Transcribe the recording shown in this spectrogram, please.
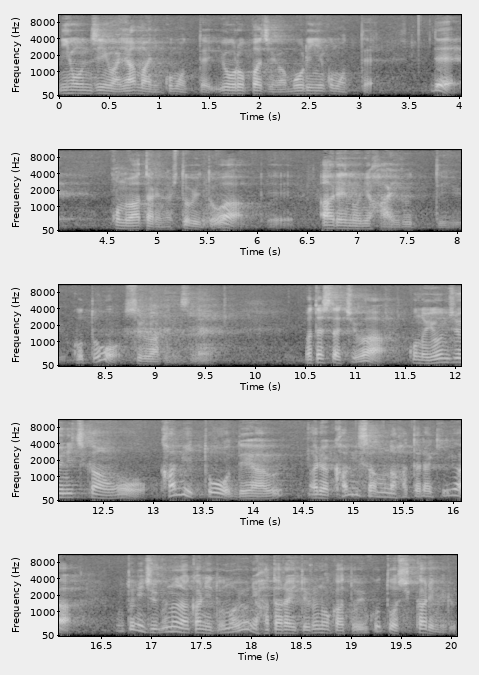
日本人は山にこもってヨーロッパ人は森にこもって。でこの辺りの人々は、えアレノに入るっていうことをするわけですね。私たちはこの40日間を神と出会うあるいは神様の働きが本当に自分の中にどのように働いているのかということをしっかり見る。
